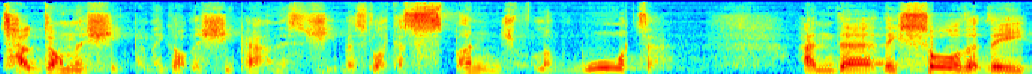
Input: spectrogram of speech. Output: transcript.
tugged on the sheep and they got the sheep out, and this sheep was like a sponge full of water. And uh, they saw that the,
